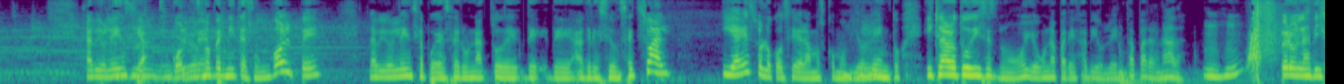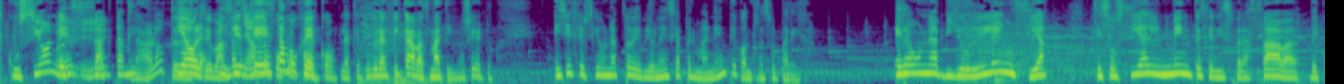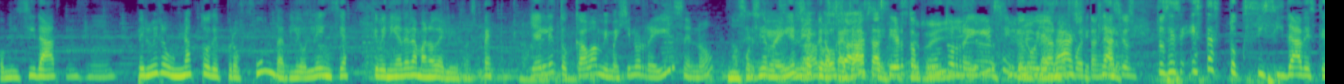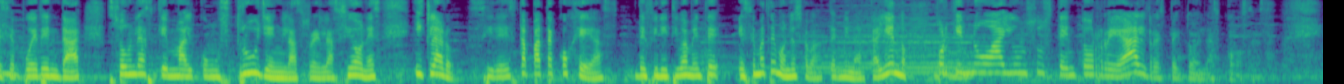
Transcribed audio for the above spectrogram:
la violencia, Dios no permite, es un golpe, la violencia puede ser un acto de, de agresión sexual, y a eso lo consideramos como violento. Y claro, tú dices, no, yo una pareja violenta para nada. Pero en las discusiones, exactamente. Claro, te, y ahora, te van y si es que esta mujer, la que tú graficabas, Mati, ¿no es cierto? Ella ejercía un acto de violencia permanente contra su pareja. Era una violencia que socialmente se disfrazaba de comicidad, pero era un acto de profunda violencia que venía de la mano del irrespeto. Y a él le tocaba, me imagino, reírse, ¿no? No sé si reírse, pero hasta cierto punto reírse y luego ya no fue tan gracioso. Entonces, estas toxicidades que se pueden dar son las que mal construyen las relaciones y claro, si de esta pata cojeas, definitivamente ese matrimonio se va a terminar cayendo, porque no hay un sustento real respecto de las cosas.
